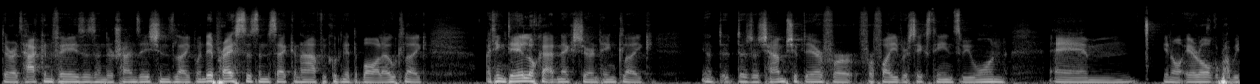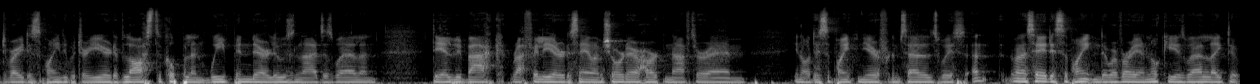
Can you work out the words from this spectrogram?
their attacking phases and their transitions, like when they pressed us in the second half, we couldn't get the ball out. Like I think they'll look at it next year and think like, you know, th- there's a championship there for for five or six teams to be won. Um, you know, Éire Óg probably very disappointed with their year. They've lost a couple, and we've been there losing lads as well, and they'll be back. Rathvilly are the same. I'm sure they're hurting after um, you know, disappointing year for themselves. With and when I say disappointing, they were very unlucky as well. Like the,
